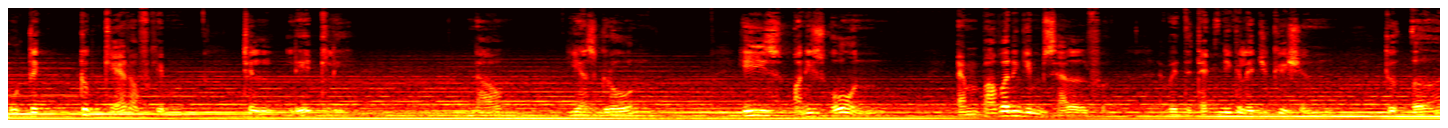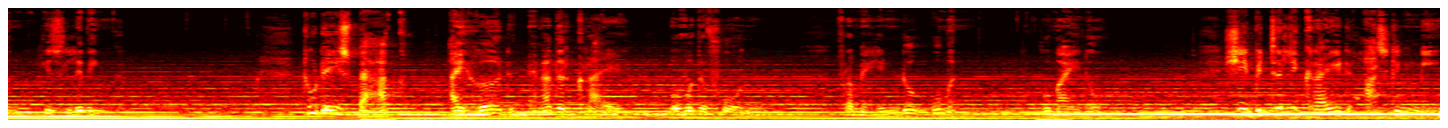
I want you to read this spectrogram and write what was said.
who took, care of him till lately. Now he has grown. He is on his own, empowering himself with the technical education to earn his living. Two days back, I heard another cry over the phone from a Hindu woman whom I know. She bitterly cried, asking me,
